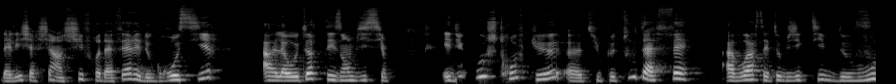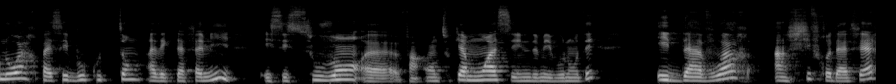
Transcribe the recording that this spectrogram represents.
d'aller chercher un chiffre d'affaires et de grossir à la hauteur de tes ambitions. Et du coup, je trouve que euh, tu peux tout à fait avoir cet objectif de vouloir passer beaucoup de temps avec ta famille, et c'est souvent, euh, enfin, en tout cas, moi, c'est une de mes volontés, et d'avoir un chiffre d'affaires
